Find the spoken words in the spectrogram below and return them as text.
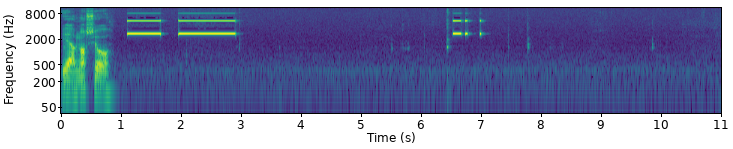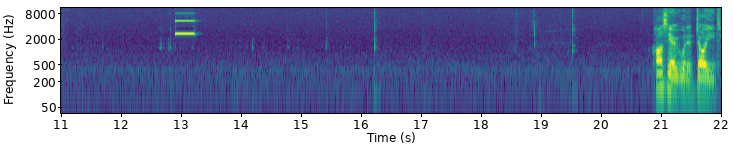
Yeah, I'm not sure. Can't see how it would have died.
